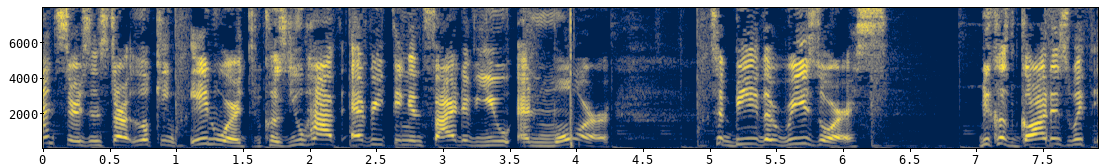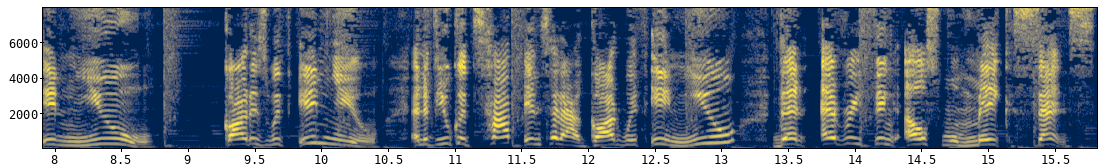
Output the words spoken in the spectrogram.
answers and start looking inwards because you have everything inside of you and more to be the resource because God is within you. God is within you. And if you could tap into that God within you, then everything else will make sense.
